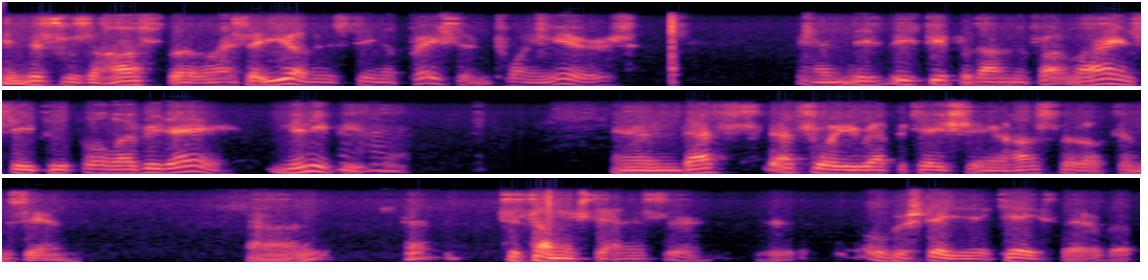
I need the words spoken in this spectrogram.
and this was a hospital. And I said, you haven't seen a patient in 20 years. And these, these people down the front line see people every day, many mm-hmm. people. Mm-hmm. And that's that's where your reputation in your hospital comes in. Uh, to some extent, it's a overstating the case there, but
